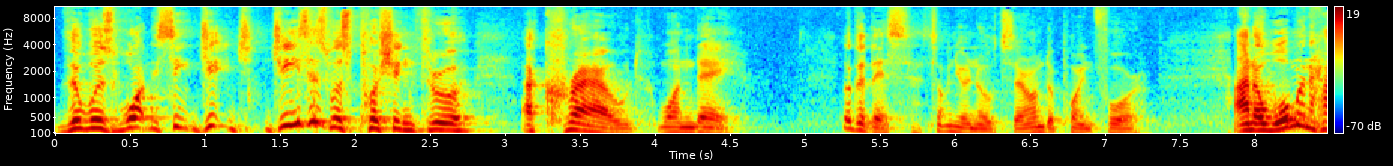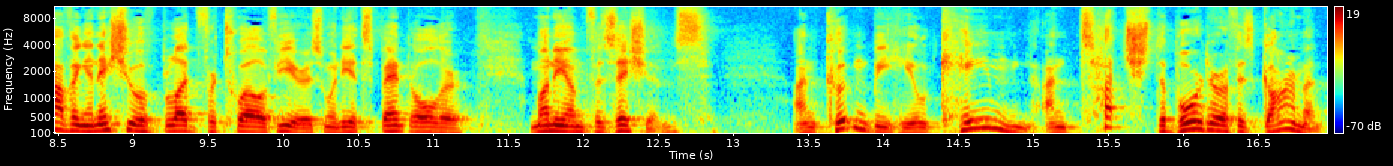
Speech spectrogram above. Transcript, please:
there was what, see, J- Jesus was pushing through a, a crowd one day. Look at this. It's on your notes there, under point four. And a woman having an issue of blood for 12 years, when he had spent all her money on physicians and couldn't be healed, came and touched the border of his garment.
